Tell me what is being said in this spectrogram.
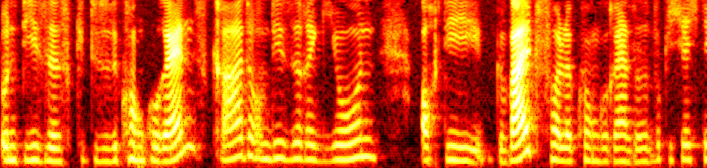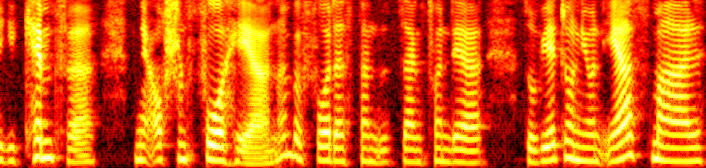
und dieses, diese Konkurrenz gerade um diese Region, auch die gewaltvolle Konkurrenz, also wirklich richtige Kämpfe, ja auch schon vorher, ne, bevor das dann sozusagen von der Sowjetunion erstmal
